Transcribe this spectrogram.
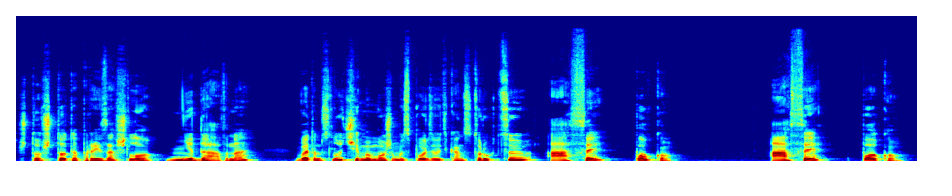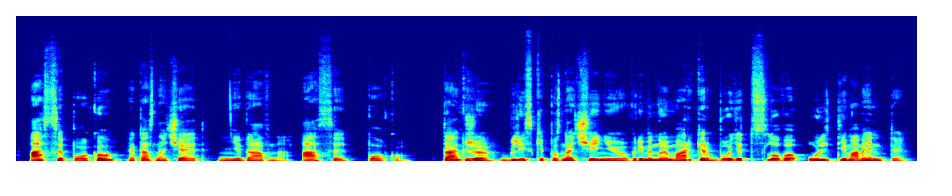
что что-то произошло недавно, в этом случае мы можем использовать конструкцию hace poco. Hace poco. Hace poco – это означает недавно. Hace poco. Также близкий по значению временной маркер будет слово ultimamente –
